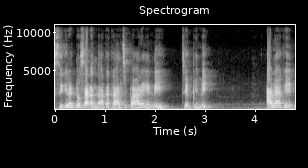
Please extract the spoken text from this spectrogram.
సిగరెట్టు సగం దాకా కాల్చి పారేయండి చెప్పింది. అలాగే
